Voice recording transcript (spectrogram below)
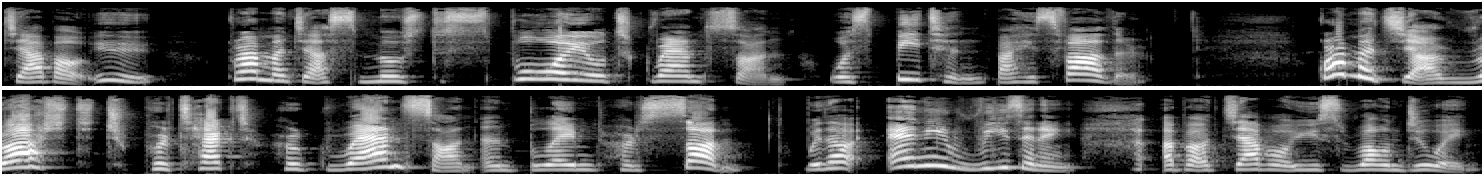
Jia Baoyu, Grandma Jia's most spoiled grandson, was beaten by his father. Grandma Jia rushed to protect her grandson and blamed her son without any reasoning about Jia Baoyu's wrongdoing.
